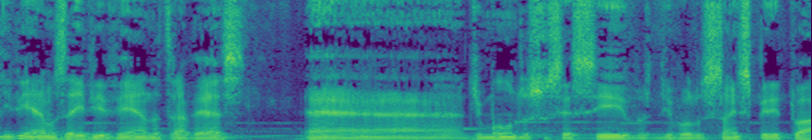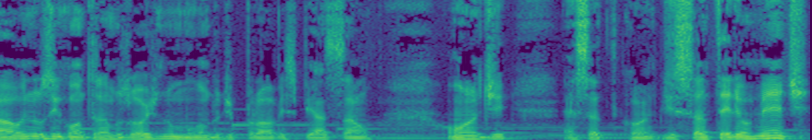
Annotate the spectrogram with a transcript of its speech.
e viemos aí vivendo através é, de mundos sucessivos, de evolução espiritual, e nos encontramos hoje no mundo de prova e expiação, onde, essa, como disse anteriormente,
